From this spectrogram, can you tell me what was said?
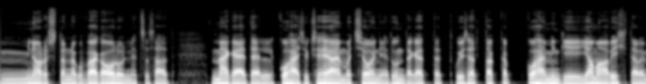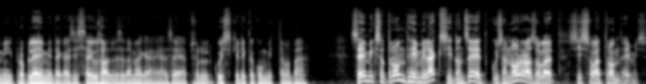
Minu arust on nagu väga oluline, et sa saad mägedel kohe niisuguse hea emotsiooni ja tunde kätte, et kui sealt hakkab kohe mingi jama pihta või mingi probleemidega, siis sa ei usalda seda mäge ja see jääb sul kuskil ikka kummitama pähe. see, miks sa Trondheimi läksid, on see, et kui sa Norras oled, siis sa oled Trondheimis?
